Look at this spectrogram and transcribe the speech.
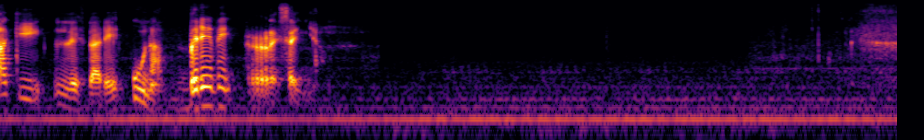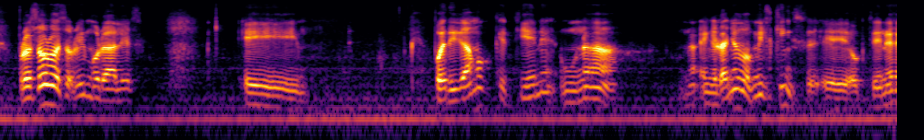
aquí les daré una breve reseña. Profesor José Luis Morales, eh, pues digamos que tiene una, en el año 2015 eh, obtiene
